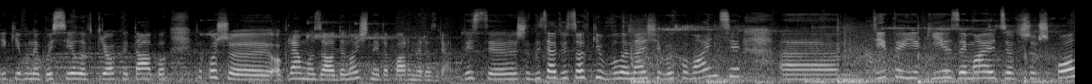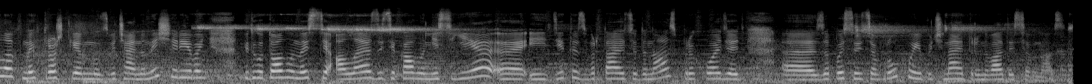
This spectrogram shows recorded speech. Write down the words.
яке вони посіли в трьох етапах. Також е, окремо за одиночний та парний розряд. Десь е, 60% були наші вихованці, Е, діти, які займаються в школах. В них трошки ну звичайно нижчий рівень підготовленості, але зацікавленість є. е, І діти звертаються до нас, приходять, е, записуються в групу і починають тренуватися в нас.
